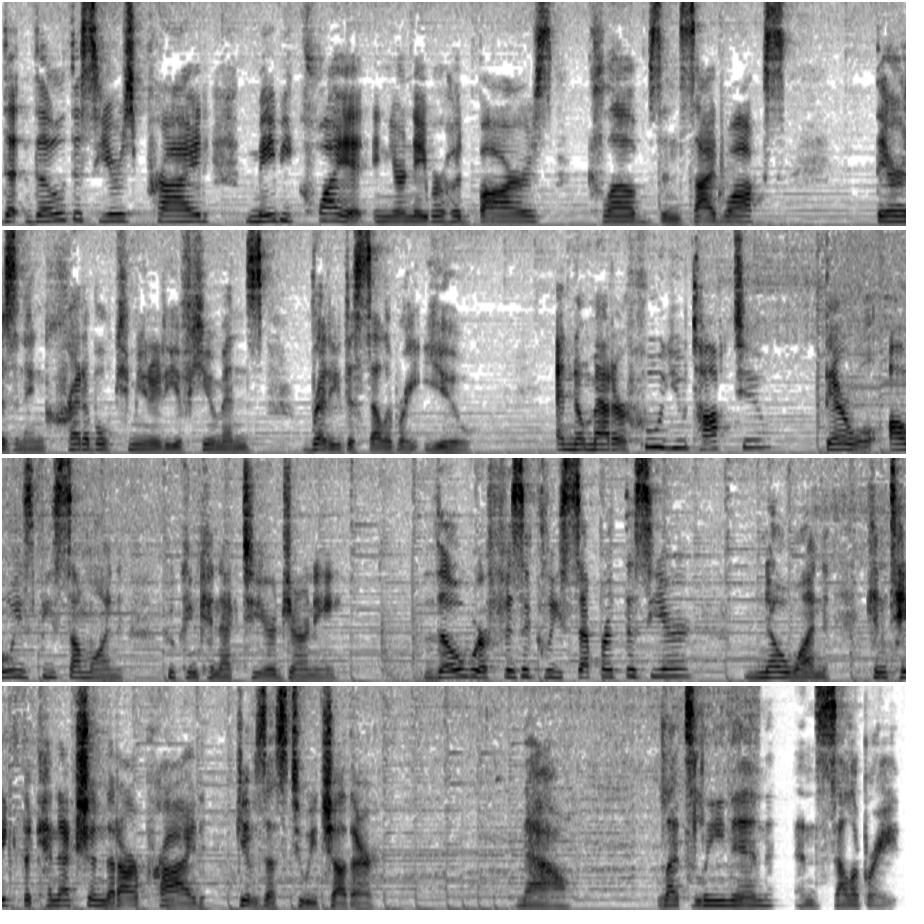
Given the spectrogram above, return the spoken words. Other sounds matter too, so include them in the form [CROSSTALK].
that though this year's Pride may be quiet in your neighborhood bars, clubs, and sidewalks, there is an incredible community of humans ready to celebrate you. And no matter who you talk to, there will always be someone who can connect to your journey. Though we're physically separate this year, no one can take the connection that our pride gives us to each other. Now, Let's lean in and celebrate.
